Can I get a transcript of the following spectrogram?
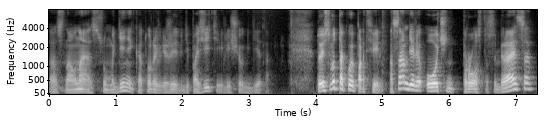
основная сумма денег, которая лежит в депозите или еще где-то. То есть вот такой портфель. На самом деле очень просто собирается.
